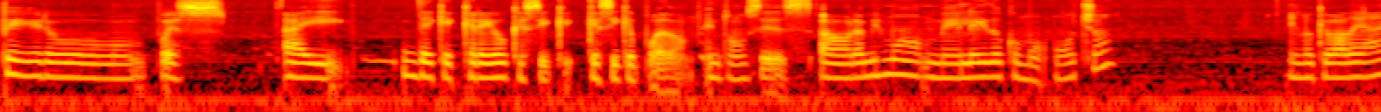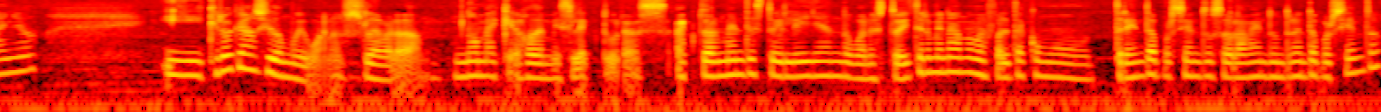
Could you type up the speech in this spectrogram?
pero pues hay de que creo que sí que, que sí que puedo. Entonces ahora mismo me he leído como 8 en lo que va de año. Y creo que han sido muy buenos, la verdad. No me quejo de mis lecturas. Actualmente estoy leyendo, bueno, estoy terminando, me falta como 30% solamente, un 30%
